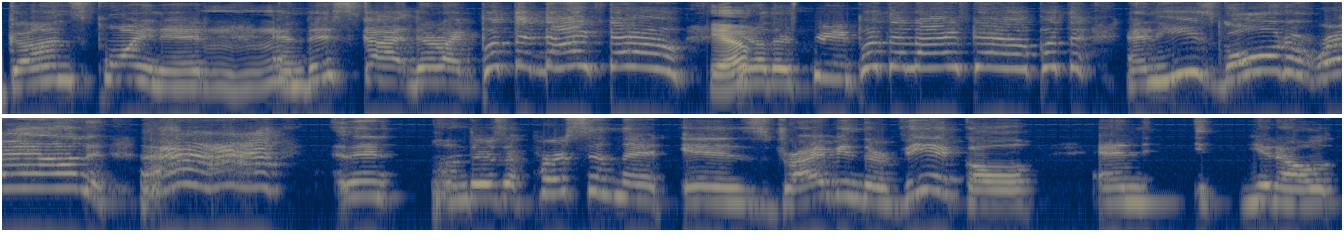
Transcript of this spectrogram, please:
guns pointed, Mhm. and this guy, they're like, "Put the knife down!" Yep. You know, they're screaming, "Put the knife down!" Put the, and he's going around, and ah! and then there's a person that is driving their vehicle, and you know,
